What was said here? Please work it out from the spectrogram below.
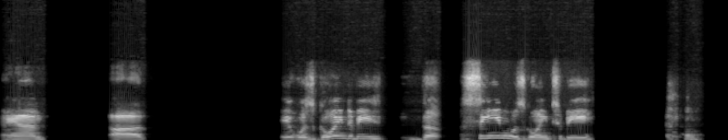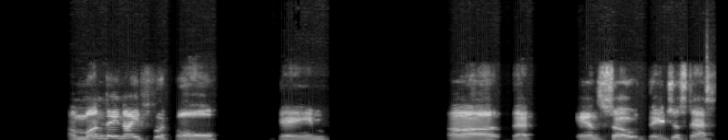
And uh, it was going to be the scene was going to be a Monday night football game. Uh, that and so they just asked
